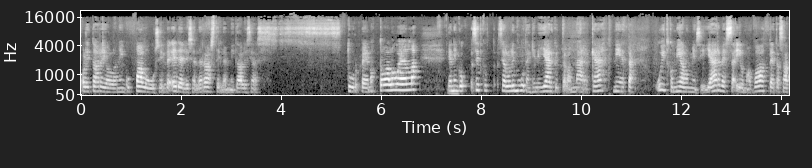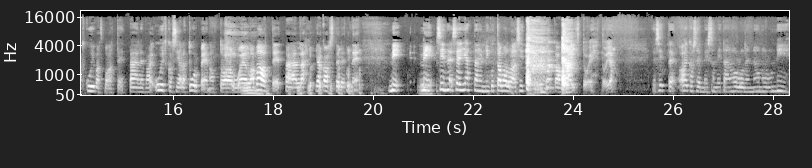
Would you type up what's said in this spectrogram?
oli tarjolla niin kuin paluu sille edelliselle rastille, mikä oli siellä turpeenottoalueella. Ja niin sitten kun siellä oli muutenkin niin järkyttävän märkää, niin että uitko mieluummin siinä järvessä ilman vaatteita, saat kuivat vaatteet päälle, vai uitko siellä turpeenottoalueella vaatteet päällä ja kastelet ne. Ni, niin sinne, se ei jättänyt niinku tavallaan sitten vaihtoehtoja. Ja sitten aikaisemmissa, mitä on ollut, niin ne on ollut niin...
